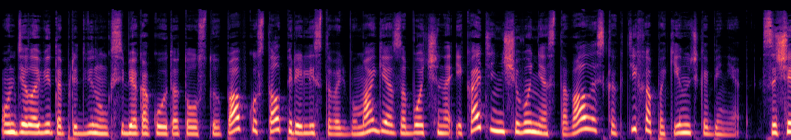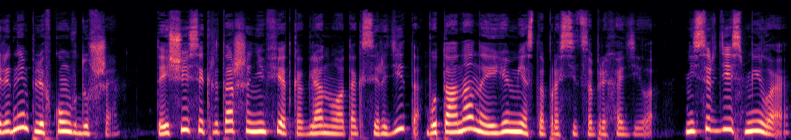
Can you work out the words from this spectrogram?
Он деловито придвинул к себе какую-то толстую папку, стал перелистывать бумаги озабоченно, и Кате ничего не оставалось, как тихо покинуть кабинет. С очередным плевком в душе. Да еще и секретарша Нимфетка глянула так сердито, будто она на ее место проситься приходила. Не сердись, милая.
